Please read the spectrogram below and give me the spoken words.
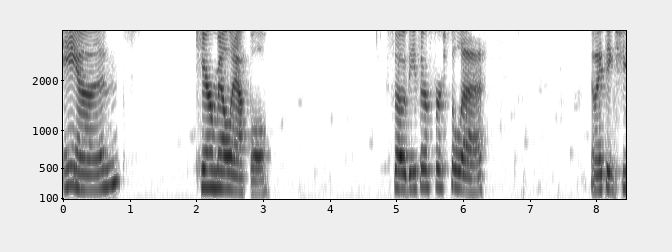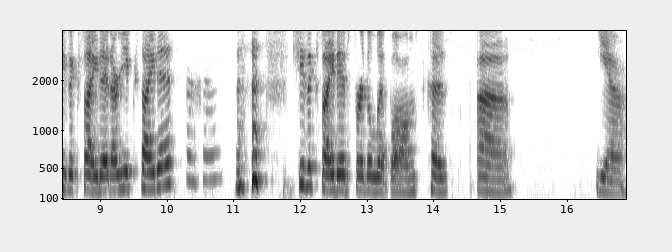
and caramel apple. So these are for Celeste. And I think she's excited. Are you excited? Uh-huh. she's excited for the lip balms because uh, yeah,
